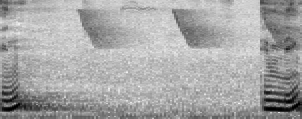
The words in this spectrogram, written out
in evening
